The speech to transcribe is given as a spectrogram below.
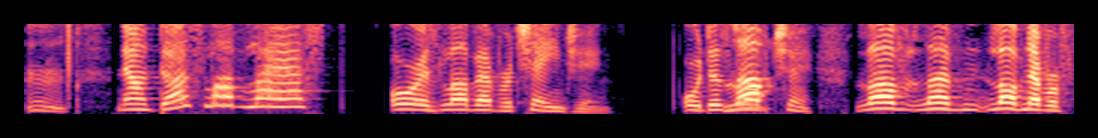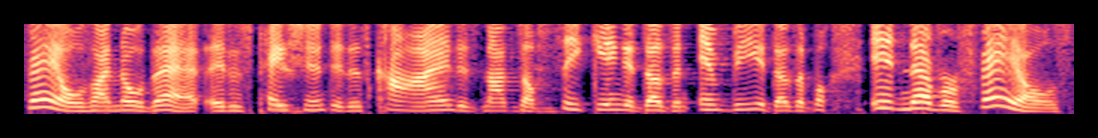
mm. Now, does love last or is love ever changing? Or does love, love change? Love, love, love never fails. I know that it is patient, it is kind, it's not self-seeking, it doesn't envy, it doesn't. It never fails.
